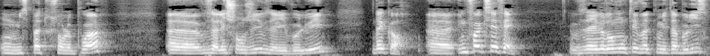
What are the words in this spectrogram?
on mise pas tout sur le poids. Euh, vous allez changer, vous allez évoluer. D'accord. Euh, une fois que c'est fait, vous allez remonter votre métabolisme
